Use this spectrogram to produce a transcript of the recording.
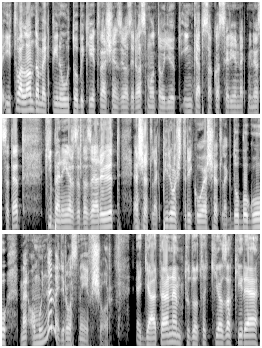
itt van Landa meg Pino utóbbi két versenyző azért azt mondta, hogy ők inkább szakaszért jönnek, mint összetett. Kiben érzed az erőt? Esetleg piros trikó, esetleg dobogó, mert amúgy nem egy rossz névsor. Egyáltalán nem tudod, hogy ki az, akire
